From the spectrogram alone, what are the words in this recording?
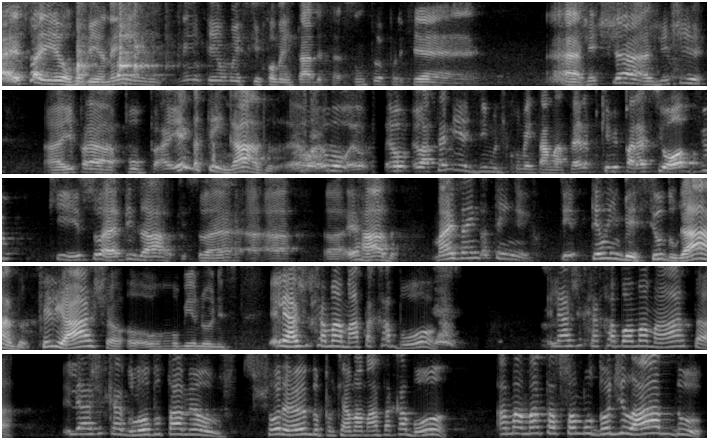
É isso aí, Rubinho. Nem, nem tenho muito o que comentar desse assunto, porque é, a gente já. A gente aí para. Ainda tem gado. Eu, eu, eu, eu, até me eximo de comentar a matéria, porque me parece óbvio que isso é bizarro, que isso é a, a, a, errado. Mas ainda tem, tem, tem um imbecil do gado que ele acha, o, o Rubinho Nunes, ele acha que a mamata acabou. Ele acha que acabou a mamata. Ele acha que a Globo tá, meu, chorando porque a mamata acabou. A mamata só mudou de lado.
